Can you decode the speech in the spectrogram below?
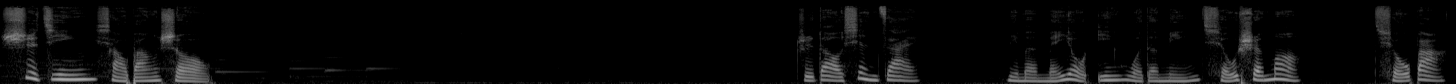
是经小帮手。直到现在，你们没有因我的名求什么，求吧，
